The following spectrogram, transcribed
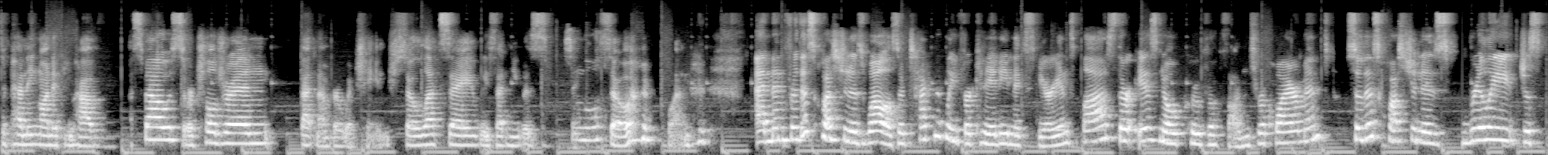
depending on if you have a spouse or children, that number would change. So let's say we said he was single, so one. And then for this question as well, so technically for Canadian experience class, there is no proof of funds requirement. So this question is really just,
